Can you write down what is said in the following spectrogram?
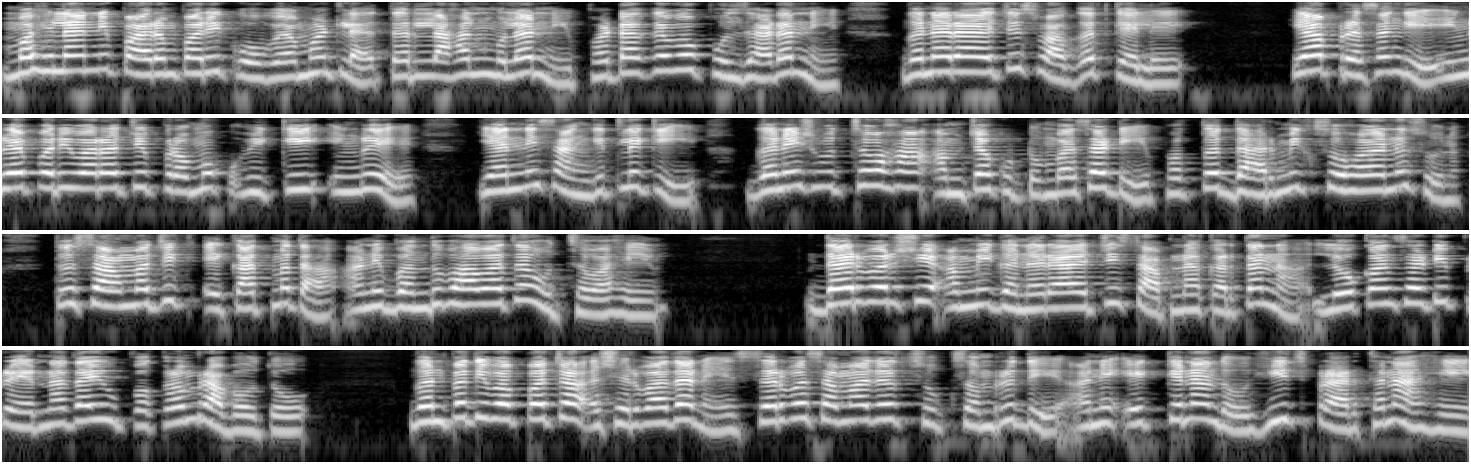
महिलांनी पारंपरिक ओव्या म्हटल्या तर लहान मुलांनी फटाके व फुलझाडांनी गणरायाचे स्वागत केले. या प्रसंगी इंगळे परिवाराचे प्रमुख विकी इंगळे यांनी सांगितले की गणेश उत्सव हा आमच्या कुटुंबासाठी फक्त धार्मिक सोहळा नसून तो सामाजिक एकात्मता आणि बंधुभावाचा उत्सव आहे. दरवर्षी आम्ही गणरायाची स्थापना करताना लोकांसाठी प्रेरणादायी उपक्रम राबवतो. गणपती बाप्पाच्या आशीर्वादाने सर्व समाजात सुख समृद्धी आणि ऐक्य नांदो हीच प्रार्थना आहे.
